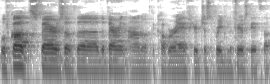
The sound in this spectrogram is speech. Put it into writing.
we've got spares of the, the variant and of the cover A if you're just reading the State stuff.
